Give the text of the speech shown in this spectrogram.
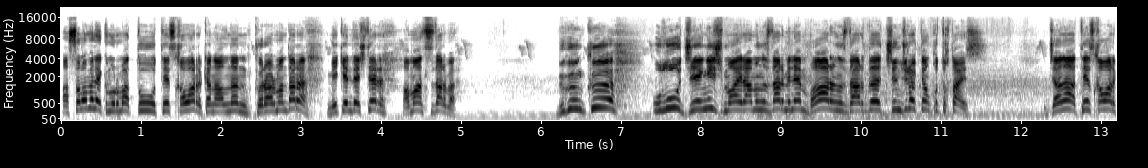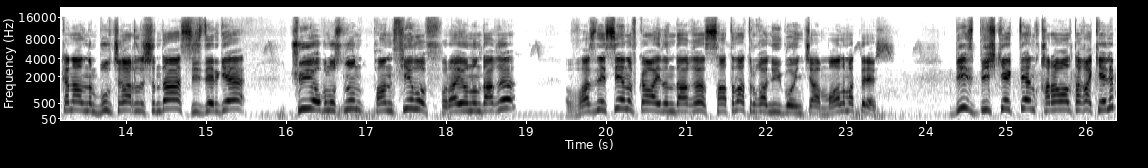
ассалому алейкум урматтуу тез кабар каналынын көрөрмандары мекендештер амансыздарбы? Бүгүнкү улуу жеңиш майрамыңыздар менен баарыңыздарды чын жүрөктөн куттуктайбыз жана тез кабар каналынын бул чыгарылышында сиздерге чүй облусунун панфилов районундагы вознесеновка айылындагы сатыла турган үй боюнча маалымат беребиз. Биз бишкектен кара балтага келип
